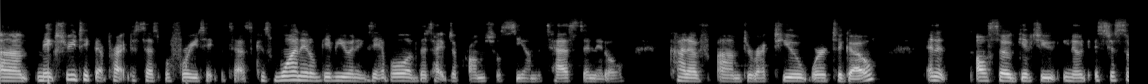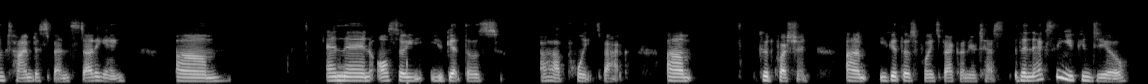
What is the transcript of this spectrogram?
um, make sure you take that practice test before you take the test because one, it'll give you an example of the types of problems you'll see on the test, and it'll kind of um, direct you where to go, and it also gives you, you know, it's just some time to spend studying. Um, and then also you get those uh, points back. Um, good question. Um, you get those points back on your test. The next thing you can do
